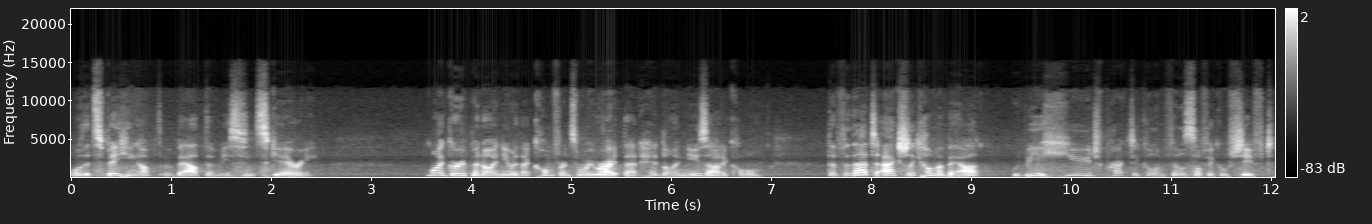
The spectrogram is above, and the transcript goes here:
or that speaking up about them isn't scary. My group and I knew at that conference when we wrote that headline news article that for that to actually come about would be a huge practical and philosophical shift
